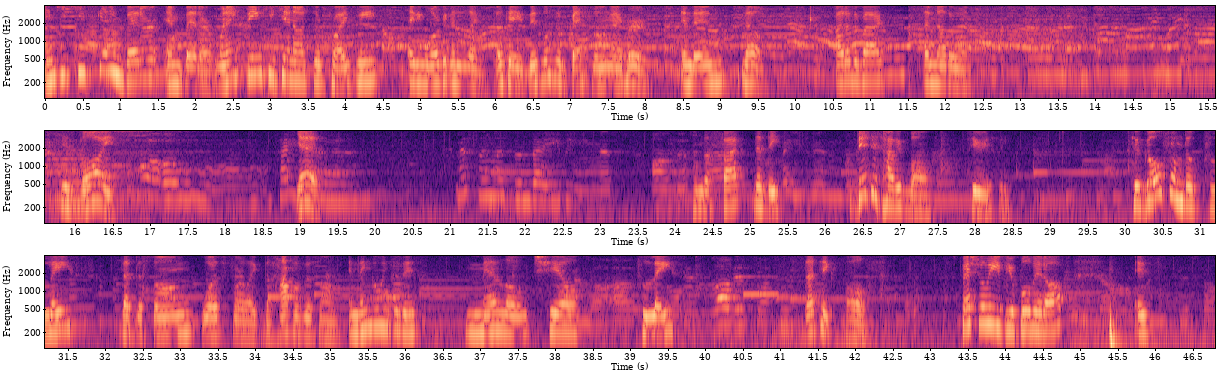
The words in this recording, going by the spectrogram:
And he keeps getting better and better. When I think he cannot surprise me anymore because it's like, okay, this was the best song I heard. And then, no. Out of the bag, another one. His voice. Yes. Listen, listen, baby, And the fact that they. This is how it balls. Seriously. To go from the place that the song was for like the half of the song and then go into this mellow, chill place, that takes balls. Especially if you pull it off. It's,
